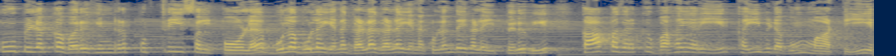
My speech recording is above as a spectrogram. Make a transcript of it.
பூபிழக்க வருகின்ற புற்றீசல் போல புலபுல என கலகல என குழந்தைகளை பெறுவீர். காப்பதற்கு வகையறியீர் கைவிடவும் மாட்டீர்.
